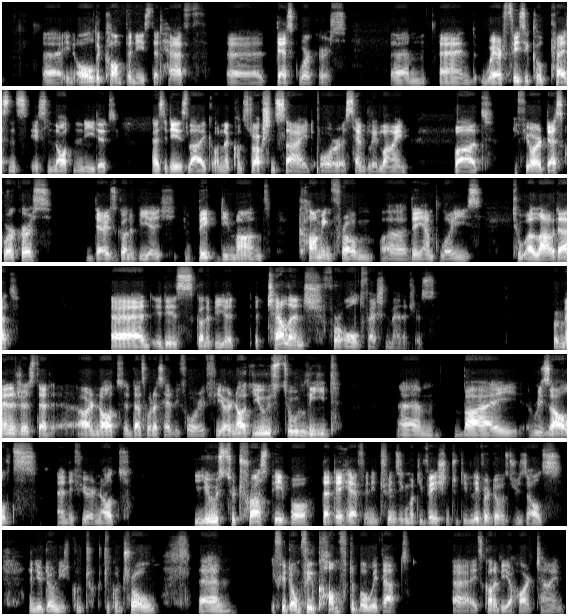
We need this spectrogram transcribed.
uh, in all the companies that have uh, desk workers um, and where physical presence is not needed as it is like on a construction site or assembly line but if you are desk workers there's going to be a big demand coming from uh, the employees to allow that. And it is going to be a, a challenge for old fashioned managers. For managers that are not, and that's what I said before, if you are not used to lead um, by results, and if you're not used to trust people that they have an intrinsic motivation to deliver those results and you don't need to control um, if you don't feel comfortable with that uh, it's going to be a hard time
